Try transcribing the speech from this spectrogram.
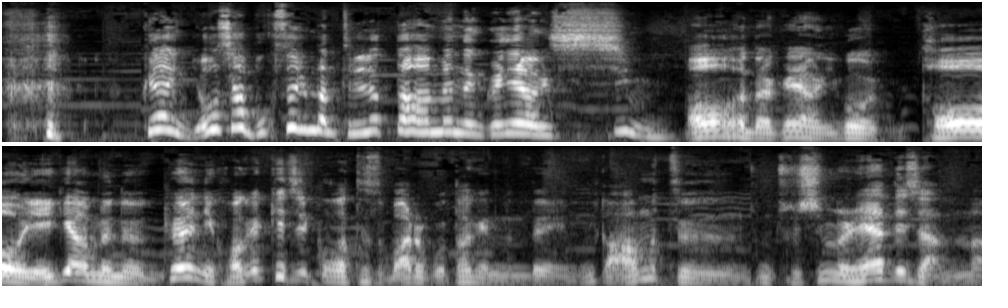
그냥 여자 목소리만 들렸다 하면은 그냥 씨어나 그냥 이거 더 얘기하면은 표현이 과격해질 것 같아서 말을 못 하겠는데. 그러니까 아무튼 좀 조심을 해야 되지 않나.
